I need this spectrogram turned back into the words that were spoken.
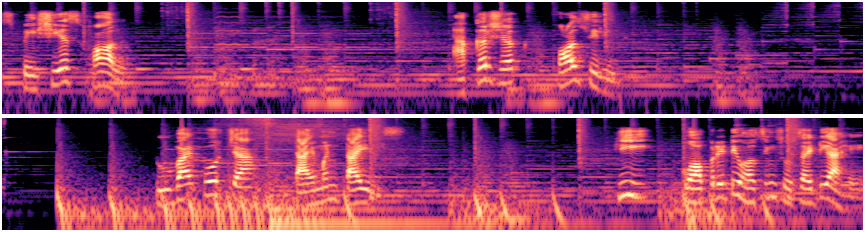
Spacious hall. आकर्षक फॉल सिलिंग. बाय फोरच्या डायमंड टाईल्स ही कोऑपरेटिव्ह हाऊसिंग सोसायटी आहे.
